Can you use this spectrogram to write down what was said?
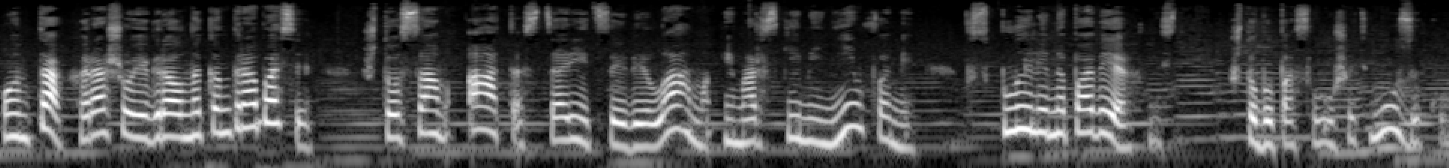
Он так хорошо играл на контрабасе, что сам Ата с царицей Вилама и морскими нимфами всплыли на поверхность, чтобы послушать музыку.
